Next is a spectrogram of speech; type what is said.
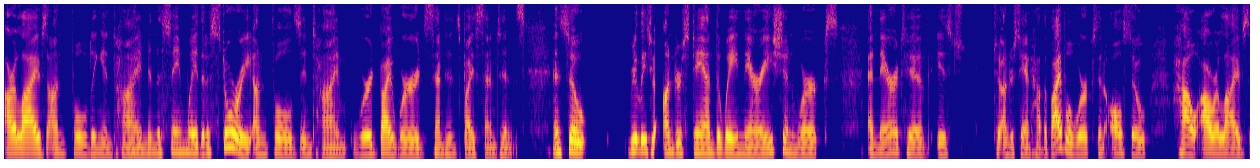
our lives unfolding in time in the same way that a story unfolds in time, word by word, sentence by sentence. And so, really, to understand the way narration works and narrative is to understand how the Bible works and also how our lives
